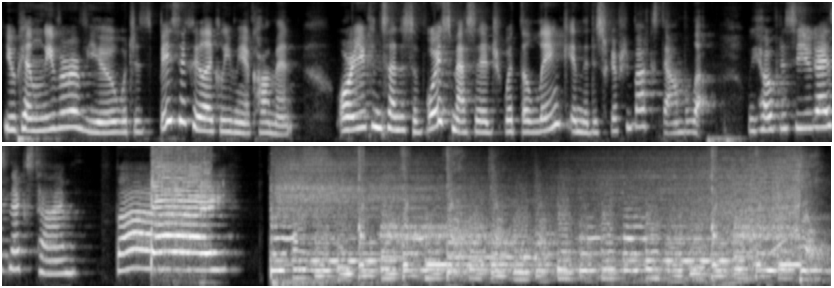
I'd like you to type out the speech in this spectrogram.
you can leave a review, which is basically like leaving a comment. Or you can send us a voice message with the link in the description box down below. We hope to see you guys next time. Bye. Bye. Huh.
